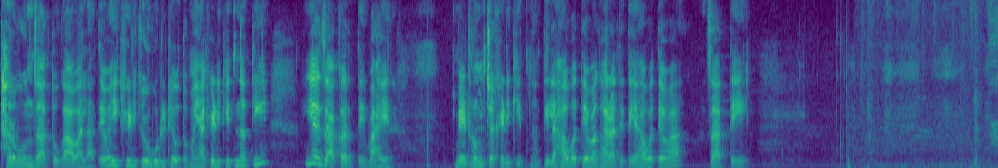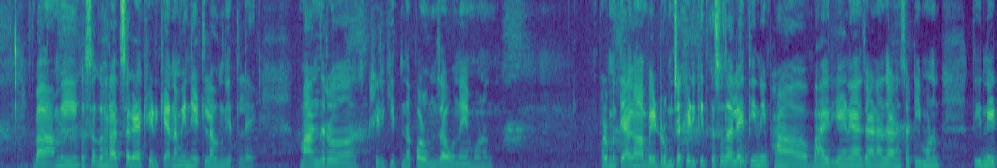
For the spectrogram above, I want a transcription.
ठरवून जातो गावाला तेव्हा ही खिडकी उघडी ठेवतो. मग या खिडकीतनं ती ये जा करते बाहेर. बेडरूमच्या खिडकीतनं. तिला हवं तेव्हा घरात येते हवं तेव्हा जाते. बा आम्ही कसं घरात सगळ्या खिडक्यांना मी नेट लावून घेतलं आहे मांजरं खिडकीतनं पळून जाऊ नये म्हणून. पण मग त्या बेडरूमच्या खिडकीत कसं झालं आहे तिने फा बाहेर येण्या जाण्या जाण्यासाठी म्हणून ती नेट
